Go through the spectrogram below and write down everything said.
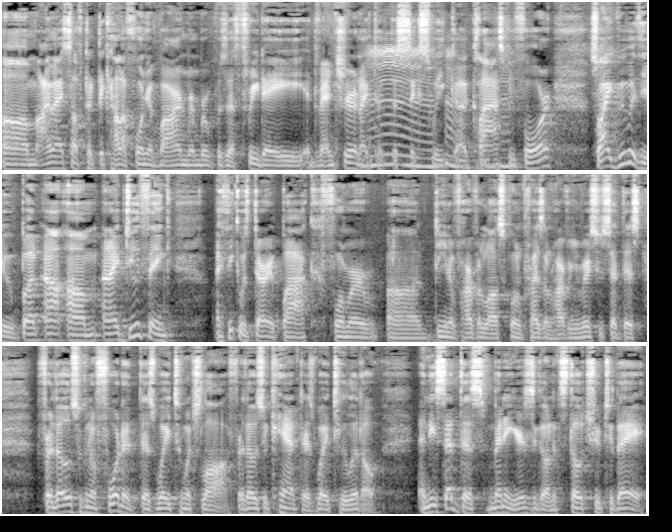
Um, I myself took the California bar. I remember it was a three day adventure and I took the six week uh, mm-hmm. class mm-hmm. before. So I agree with you. But, uh, um, and I do think I think it was Derek Bok, former uh, dean of Harvard Law School and president of Harvard University, who said this: "For those who can afford it, there's way too much law. For those who can't, there's way too little." And he said this many years ago, and it's still true today.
